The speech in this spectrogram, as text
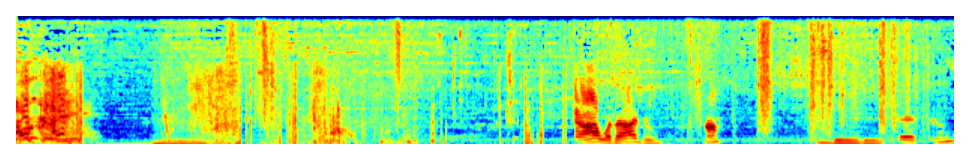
How dare you? Ah, what did I do? Huh? BB session.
